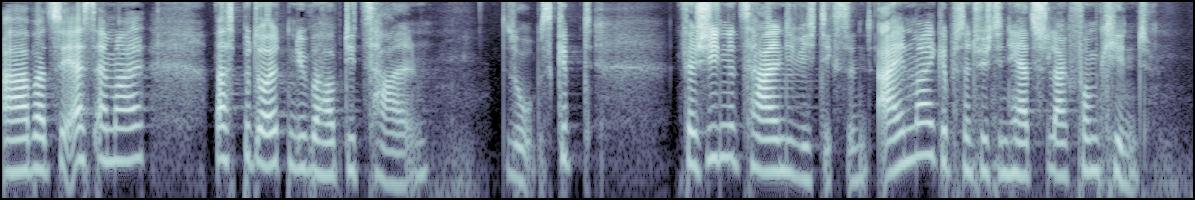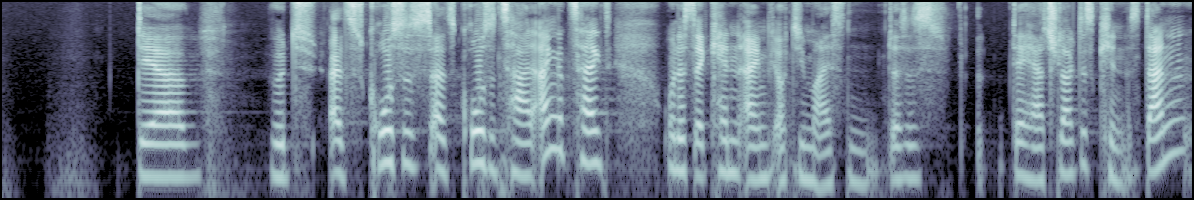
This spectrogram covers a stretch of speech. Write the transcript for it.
Aber zuerst einmal, was bedeuten überhaupt die Zahlen? So, es gibt verschiedene Zahlen, die wichtig sind. Einmal gibt es natürlich den Herzschlag vom Kind. Der wird als, großes, als große Zahl angezeigt und das erkennen eigentlich auch die meisten. Das ist der Herzschlag des Kindes. Dann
